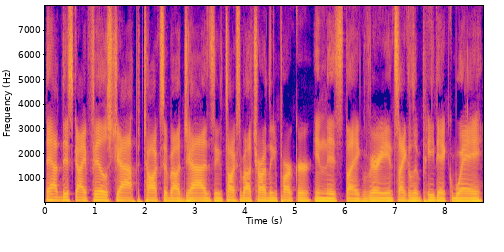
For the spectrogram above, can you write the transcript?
They had this guy, Phil Schaap, talks about jazz. He talks about Charlie Parker in this like very encyclopedic way,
